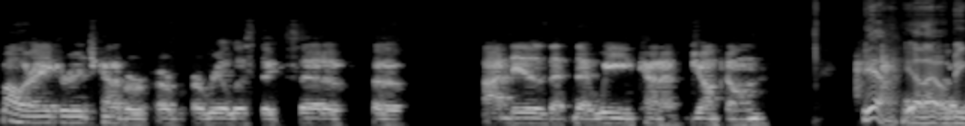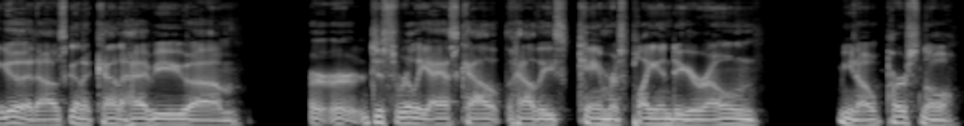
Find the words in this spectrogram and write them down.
smaller acreage, kind of a, a, a realistic set of, of ideas that that we kind of jumped on. Yeah, yeah, that would be good. I was going to kind of have you, um, or, or just really ask how how these cameras play into your own, you know, personal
